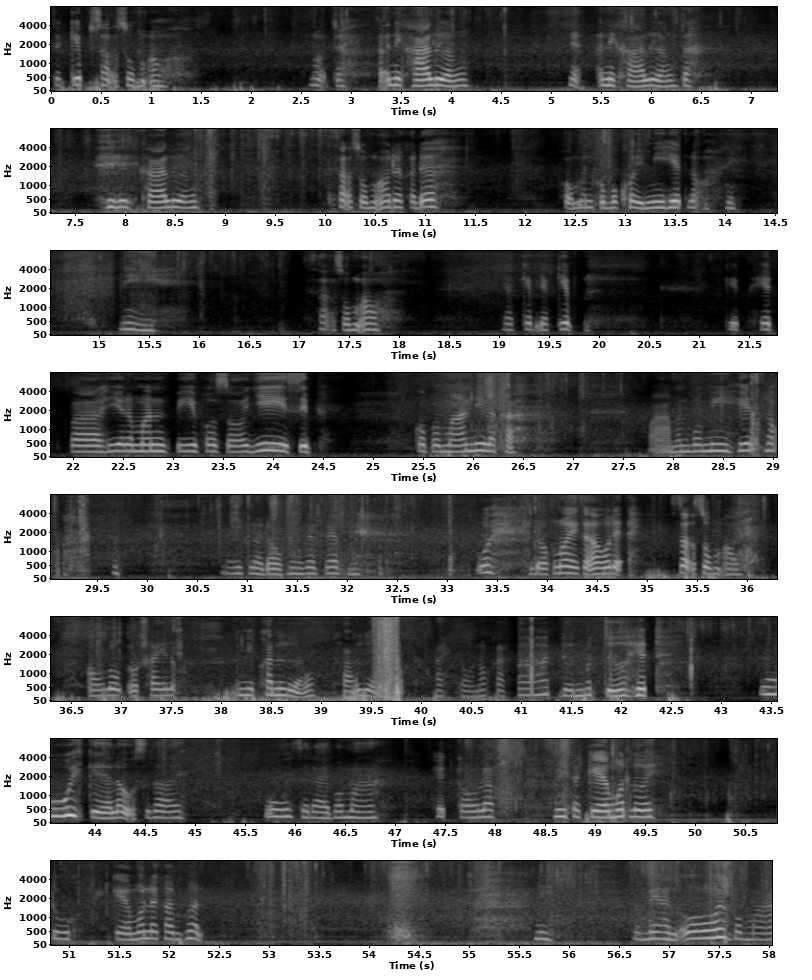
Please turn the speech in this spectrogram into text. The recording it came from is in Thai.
จะเก็บสะสมเอาเนาะจ้ะอันนี้ขาเหลือง เนี่ยอันนี้ขาเหลืองจ้ะขาเหลือง สะสมเอาเด้อค่ะเด้อเพราะมันก็บ่ค่อยมีเฮ็ดเนาะนี่นี่ สะสมเอา อยากเก็บอยากเก็บ เก็บเห็ดปลาเยอรมันปีพศยี่สิบก็ประมาณนี้แหละค่ะป่ามันบ่มีเห็ดเนาะนี่กระดอกนึงแวบๆเนี่ยโอ้ยดอกน้อยก็เอาเด้สะสมเอา เอาโลกเอาใช้เนาะอันนี้พันเหลืองขาเหลืองไปต่อเนาะค่ะเดินมาเจอเห็ดอุ้ยแก่แล้วเสียดายอุ้ยเสียดายบ่มาเห็ดเกาลัก มีต่แก่หมดเลย ดู ก่หมดเลยค่ะเพื่อน นี่ก็แม่นโอ้ยบ่มา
